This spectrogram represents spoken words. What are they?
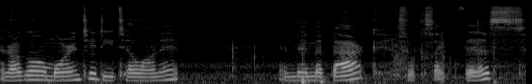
And I'll go more into detail on it. And then the back looks like this.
